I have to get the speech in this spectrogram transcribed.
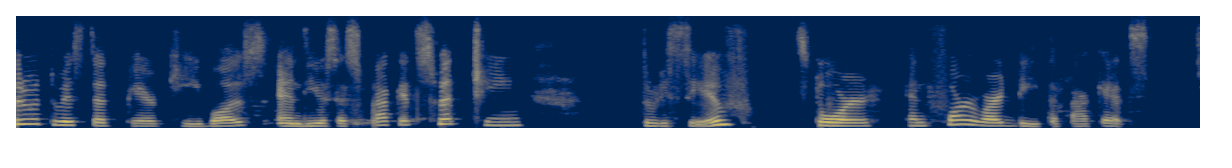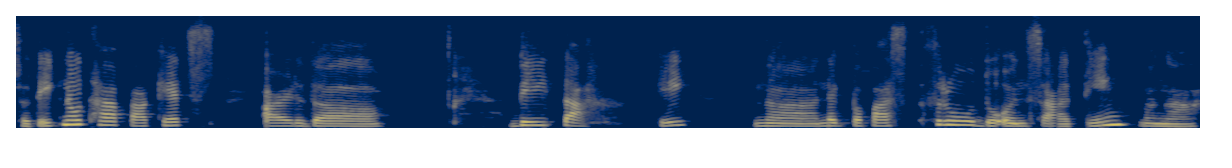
through twisted pair cables and uses packet switching to receive, store, and forward data packets. So take note ha, packets are the data, okay, na nagpapass through doon sa ating mga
